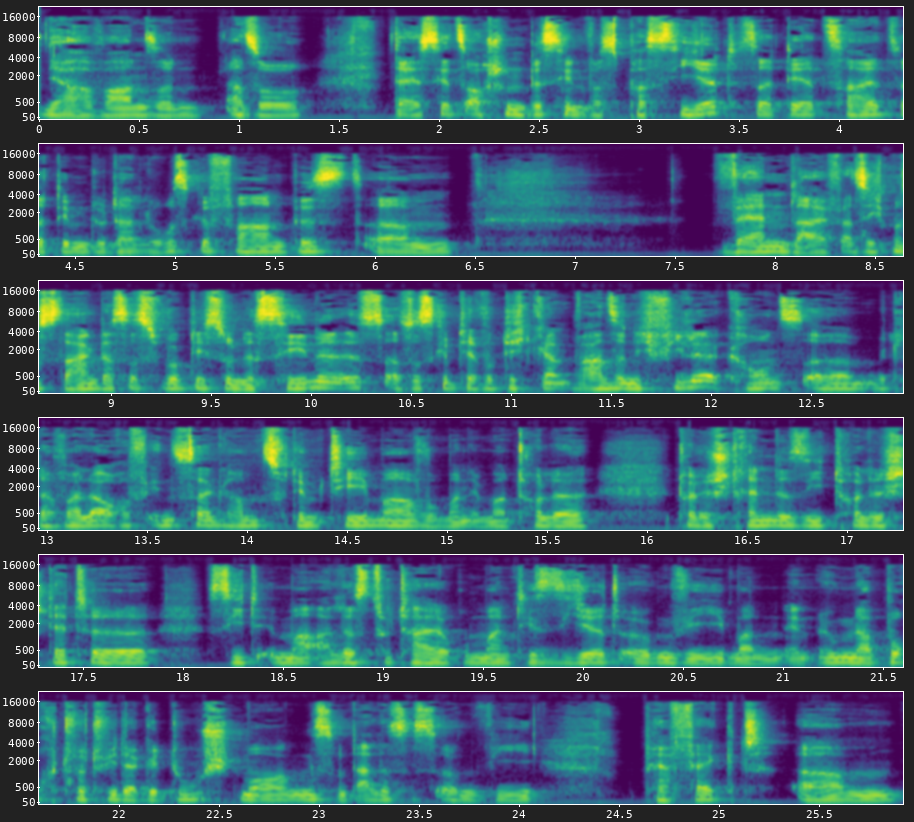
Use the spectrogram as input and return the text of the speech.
Ja, Wahnsinn. Also da ist jetzt auch schon ein bisschen was passiert seit der Zeit, seitdem du da losgefahren bist. Ähm, Vanlife. Also ich muss sagen, dass es wirklich so eine Szene ist. Also es gibt ja wirklich wahnsinnig viele Accounts äh, mittlerweile auch auf Instagram zu dem Thema, wo man immer tolle, tolle Strände sieht, tolle Städte, sieht immer alles total romantisiert irgendwie. Man in irgendeiner Bucht wird wieder geduscht morgens und alles ist irgendwie perfekt. Ähm,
